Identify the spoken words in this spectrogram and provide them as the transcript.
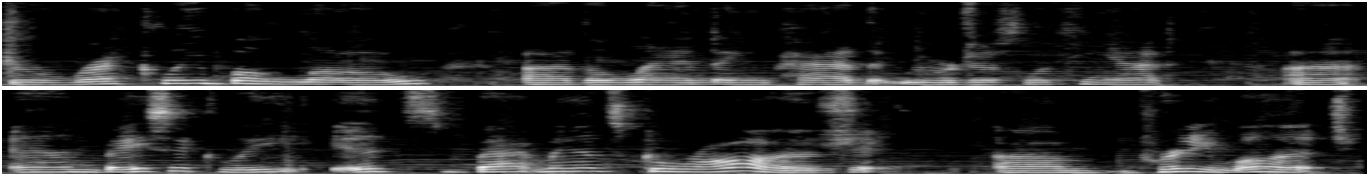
directly below uh, the landing pad that we were just looking at. Uh, and basically, it's Batman's garage, um, pretty much.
